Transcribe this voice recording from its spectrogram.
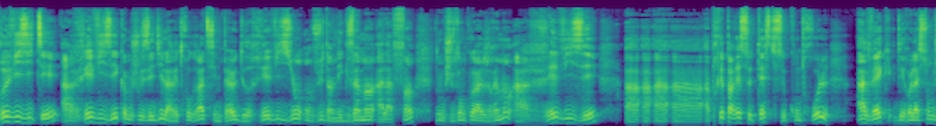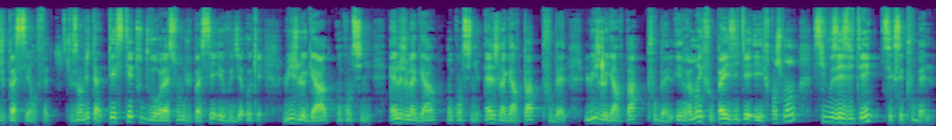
revisiter, à réviser. Comme je vous ai dit, la rétrograde, c'est une période de révision en vue d'un examen à la fin. Donc je vous encourage vraiment à réviser, à, préparer ce test, ce contrôle avec des relations du passé en fait. Je vous invite à tester toutes vos relations du passé et vous dire ok, lui je le garde, on continue. Elle je la garde, on continue. Elle je la garde pas, poubelle. Lui je le garde pas, poubelle. Et vraiment il faut pas hésiter. Et franchement, si vous hésitez, c'est que c'est poubelle.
